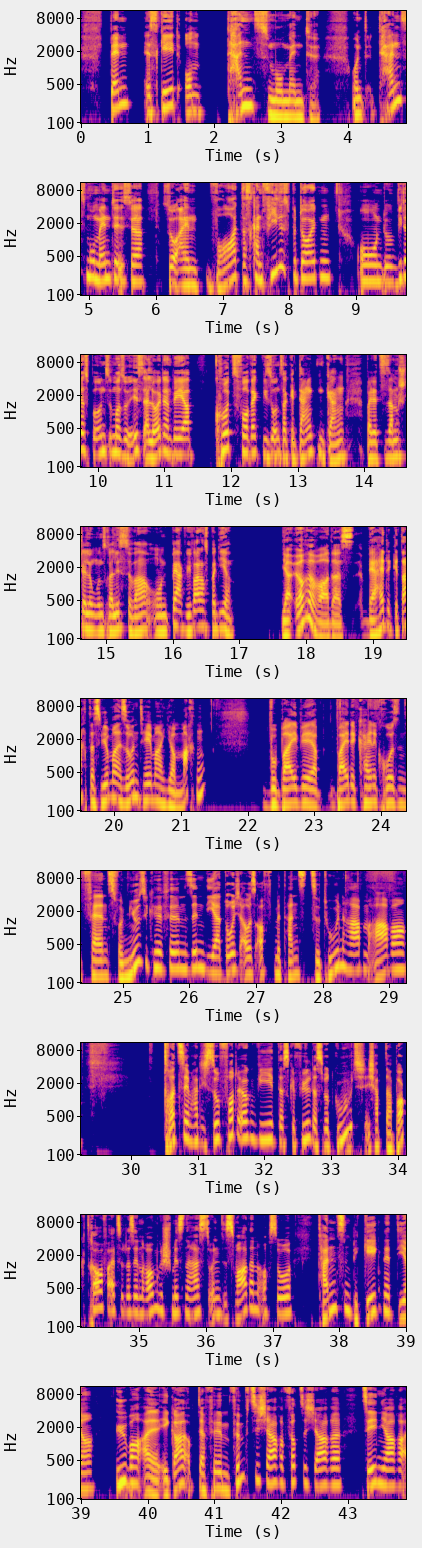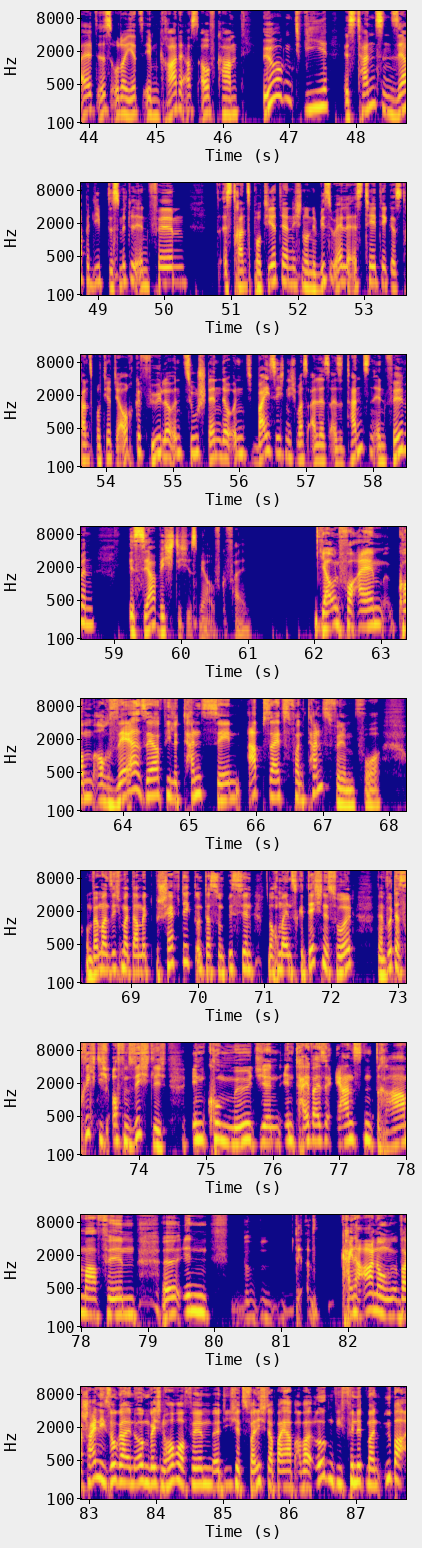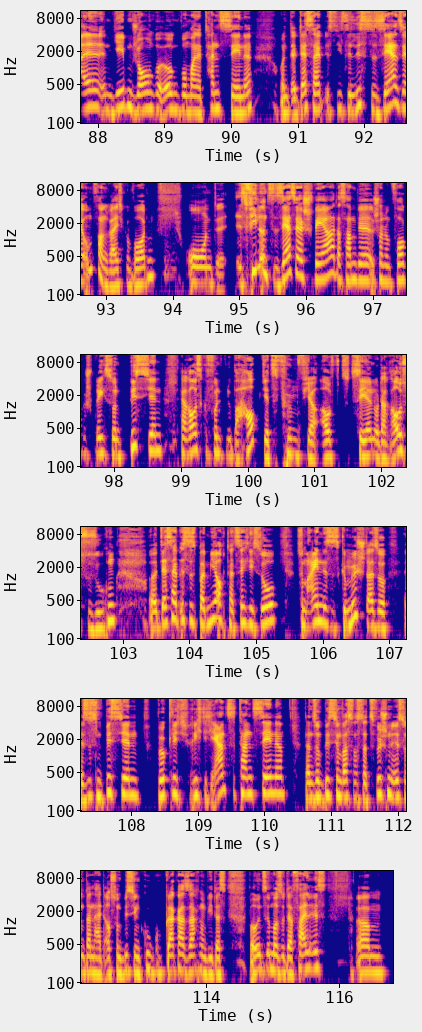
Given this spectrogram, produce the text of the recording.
denn es geht um Tanzmomente. Und Tanzmomente ist ja so ein Wort, das kann vieles bedeuten. Und wie das bei uns immer so ist, erläutern wir ja kurz vorweg, wie so unser Gedankengang bei der Zusammenstellung unserer Liste war. Und Berg, wie war das bei dir? Ja, irre war das. Wer hätte gedacht, dass wir mal so ein Thema hier machen? Wobei wir ja beide keine großen Fans von Musicalfilmen sind, die ja durchaus oft mit Tanz zu tun haben, aber trotzdem hatte ich sofort irgendwie das Gefühl, das wird gut. Ich habe da Bock drauf, als du das in den Raum geschmissen hast. Und es war dann auch so, Tanzen begegnet dir überall. Egal, ob der Film 50 Jahre, 40 Jahre, 10 Jahre alt ist oder jetzt eben gerade erst aufkam. Irgendwie ist Tanzen ein sehr beliebtes Mittel in Filmen. Es transportiert ja nicht nur eine visuelle Ästhetik, es transportiert ja auch Gefühle und Zustände und weiß ich nicht was alles. Also Tanzen in Filmen ist sehr wichtig, ist mir aufgefallen. Ja, und vor allem kommen auch sehr, sehr viele Tanzszenen abseits von Tanzfilmen vor. Und wenn man sich mal damit beschäftigt und das so ein bisschen nochmal ins Gedächtnis holt, dann wird das richtig offensichtlich in Komödien, in teilweise ernsten Dramafilmen, äh, in äh, keine Ahnung, wahrscheinlich sogar in irgendwelchen Horrorfilmen, äh, die ich jetzt zwar nicht dabei habe, aber irgendwie findet man überall in jedem Genre irgendwo mal eine Tanzszene und äh, deshalb ist diese Liste sehr, sehr umfangreich geworden und äh, es fiel uns sehr, sehr schwer, das haben wir schon im Vorgespräch so ein bisschen herausgefunden, überhaupt jetzt fünf hier aufzuzählen oder rauszusuchen. Äh, deshalb ist es bei mir auch tatsächlich so, zum einen ist es gemischt, also es ist ein bisschen wirklich richtig ernste Tanzszene, dann so ein bisschen was, was dazwischen ist und dann halt auch so ein bisschen Gugu-Gaga-Sachen, wie das bei uns immer so der Fall ist. Ähm,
